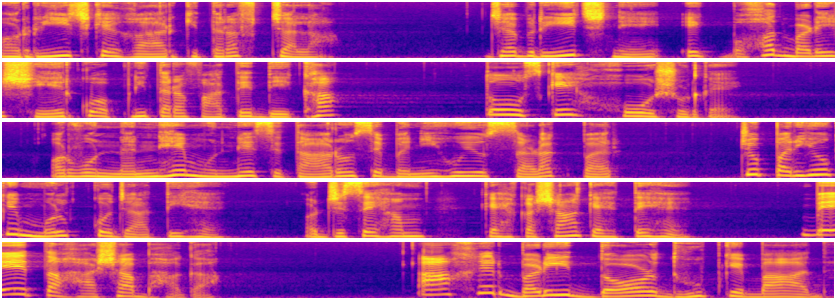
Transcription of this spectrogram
और रीछ के गार की तरफ़ चला। जब रीछ ने एक बहुत बड़े शेर को अपनी तरफ़ आते देखा तो उसके होश उड़ गए और वो नन्हे मुन्ने सितारों से बनी हुई उस सड़क पर, जो परियों के मुल्क को जाती है और जिसे हम कहकशां कहते हैं, बेतहाशा भागा। आखिर बड़ी दौड़ धूप के बाद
